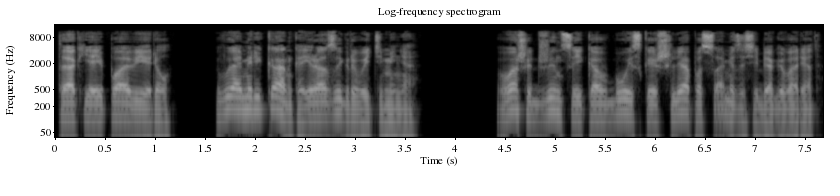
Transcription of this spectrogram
Так я и поверил. Вы американка и разыгрываете меня. Ваши джинсы и ковбойская шляпа сами за себя говорят.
